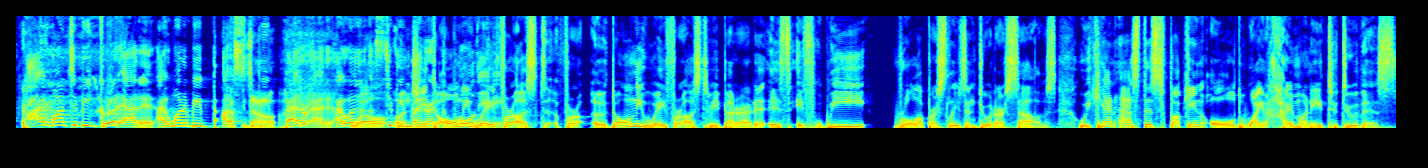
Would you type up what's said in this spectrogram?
I want to be good at it. I want to be us to be better at it. I want well, us to be better Unji, at the the only way dating. for us to, for uh, the only way for us to be better at it is if we roll up our sleeves and do it ourselves. We can't ask this fucking old white high money to do this.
